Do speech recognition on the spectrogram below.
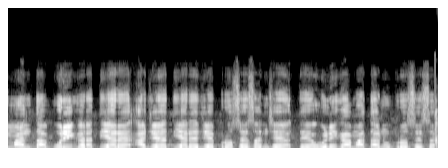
માનતા પૂરી કરે. અત્યારે, આજે અત્યારે જે પ્રોસેસન છે તે હોલિકા માતાનું પ્રોસેસન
